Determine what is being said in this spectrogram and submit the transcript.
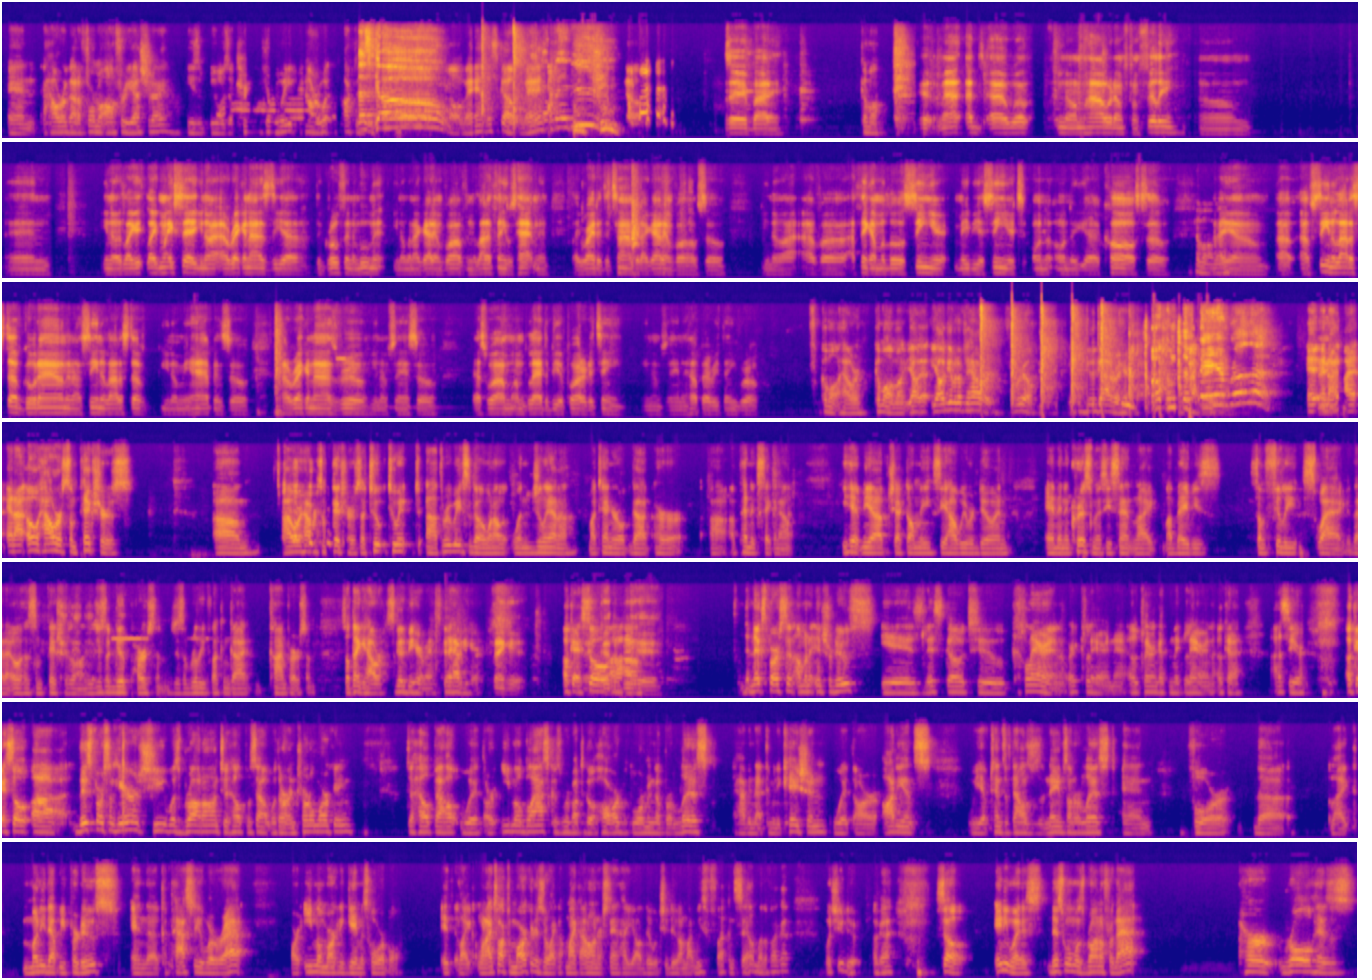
And Howard got a formal offer yesterday. He's he was a trainer for a week. Howard, what? Talk to Let's go. Come on, man. Let's go, man. How's everybody? Come on. Good, man. I, I, uh, well, you know, I'm Howard. I'm from Philly, um, and you know, like like Mike said, you know, I, I recognize the uh, the growth in the movement. You know, when I got involved, and a lot of things was happening, like right at the time that I got involved. So, you know, I, I've uh, I think I'm a little senior, maybe a senior t- on the on the uh, call. So. Come on, I, um, I, I've seen a lot of stuff go down and I've seen a lot of stuff you know mean happen so I recognize real you know what I'm saying so that's why I'm, I'm glad to be a part of the team you know what I'm saying and help everything grow Come on, Howard. Come on, man. y'all. Y'all give it up to Howard for real. It's a good guy right here. Welcome to the fam, brother. And, and I, I and I owe Howard some pictures. Um, I owe Howard some pictures. So two, two, uh, three weeks ago, when I when Juliana, my ten year old, got her uh, appendix taken out, he hit me up, checked on me, see how we were doing, and then in Christmas, he sent like my baby's some Philly swag that I owe him some pictures on. He's just a good person, just a really fucking guy, kind person. So thank you, Howard. It's good to be here, man. It's good to have you here. Thank you. Okay, so good to be uh, the next person I'm going to introduce is let's go to Claren. Where Claren at? Oh, Claren got the McLaren. Okay, I see her. Okay, so uh, this person here, she was brought on to help us out with our internal marketing, to help out with our email blast because we're about to go hard with warming up our list, having that communication with our audience. We have tens of thousands of names on our list, and for the like money that we produce and the capacity where we're at, our email marketing game is horrible. It like when I talk to marketers, they're like, Mike, I don't understand how y'all do what you do. I'm like, we fucking sell, motherfucker. What you do? Okay. So, anyways, this one was brought on for that. Her role has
